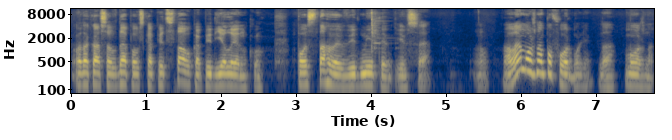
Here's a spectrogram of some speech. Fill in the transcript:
отака совдеповська підставка під ялинку. Поставив, відмітив і все. Ну, Але можна по формулі, да, можна.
